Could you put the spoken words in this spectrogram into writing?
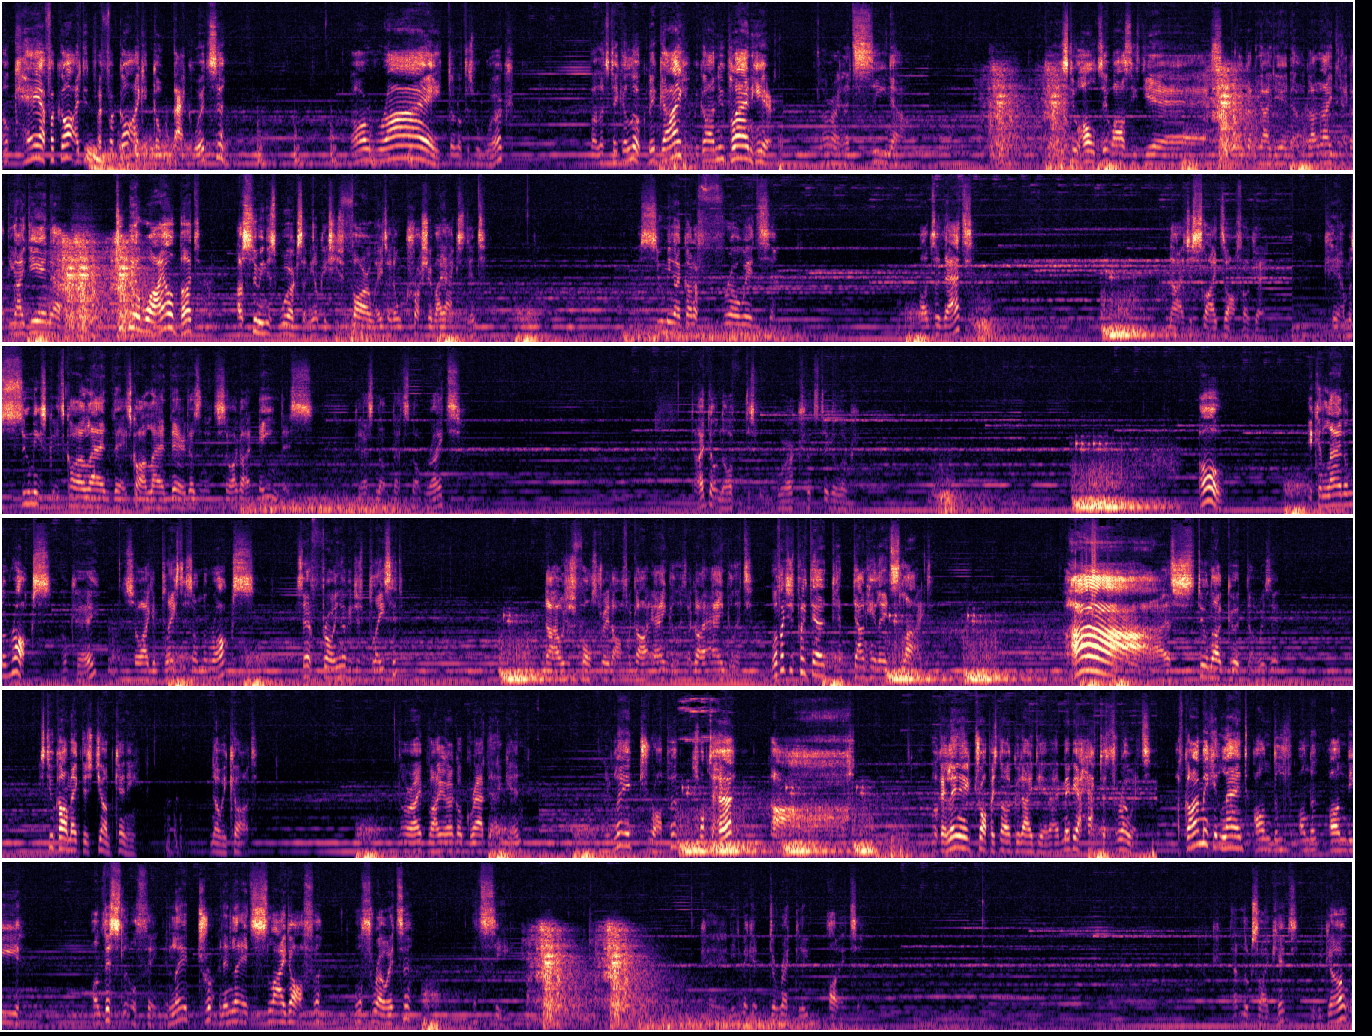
Okay, I forgot. I did. I forgot I could go backwards. All right. Don't know if this will work, but let's take a look. Big guy, we got a new plan here. All right, let's see now. He still holds it whilst he's. Yes, I got the idea now. I got the idea. I got the idea now. Took me a while, but assuming this works. I mean, okay, she's far away, so I don't crush her by accident. Assuming I gotta throw it onto that. No, it just slides off. Okay. Okay, I'm assuming it's, it's gotta land there. It's gotta land there, doesn't it? So I gotta aim this. Okay, that's not that's not right. I don't know if this will work. Let's take a look. Oh! It can land on the rocks. Okay. So I can place this on the rocks. Instead of throwing it, I can just place it. No, I will just fall straight off. I gotta angle it. I gotta angle it. What if I just put it down, down here, let it slide? Ah! It's still not good though, is it? He still can't make this jump, can he? No, he can't. Alright, well, I gotta go grab that again. Let it drop. Swap to her. Ah. Okay, letting it drop is not a good idea. Maybe I have to throw it. I've got to make it land on the on the on the on this little thing and let it drop and then let it slide off. We'll throw it. Let's see. Okay, I need to make it directly on it. Looks like it. Here we go.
